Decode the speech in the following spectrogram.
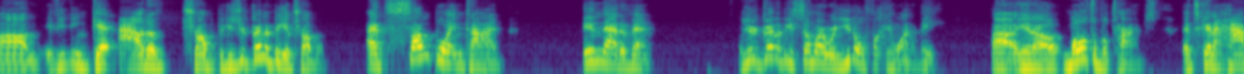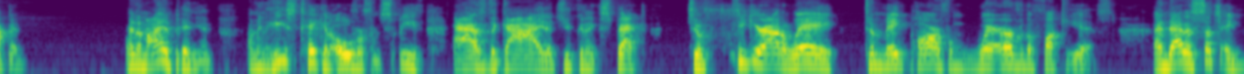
Um, if you can get out of trouble, because you're going to be in trouble at some point in time in that event, you're going to be somewhere where you don't fucking want to be. Uh, you know, multiple times it's going to happen. And in my opinion, I mean, he's taken over from Spieth as the guy that you can expect to figure out a way to make par from wherever the fuck he is. And that is such a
